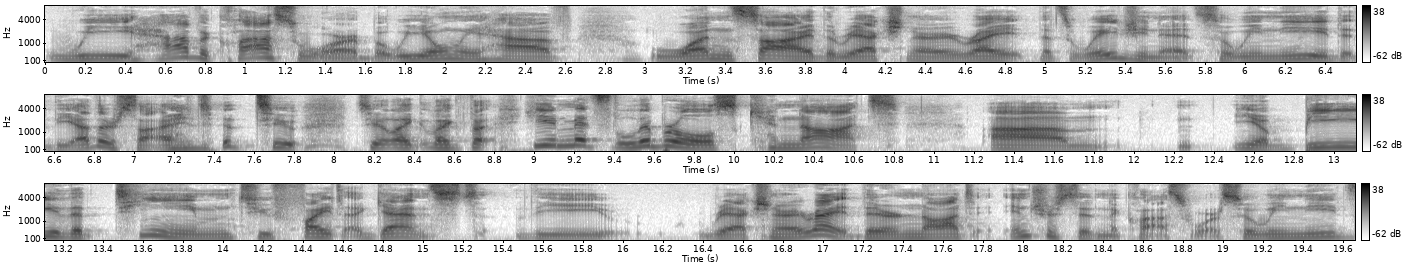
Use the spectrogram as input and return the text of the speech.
we have a class war, but we only have one side, the reactionary right, that's waging it. So we need the other side to to like like the he admits liberals cannot um, you know be the team to fight against the reactionary right. They're not interested in a class war. So we need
